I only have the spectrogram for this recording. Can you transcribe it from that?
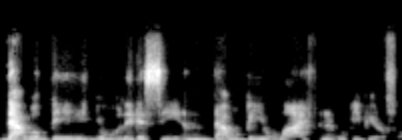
that will be your legacy and that will be your life and it will be beautiful.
